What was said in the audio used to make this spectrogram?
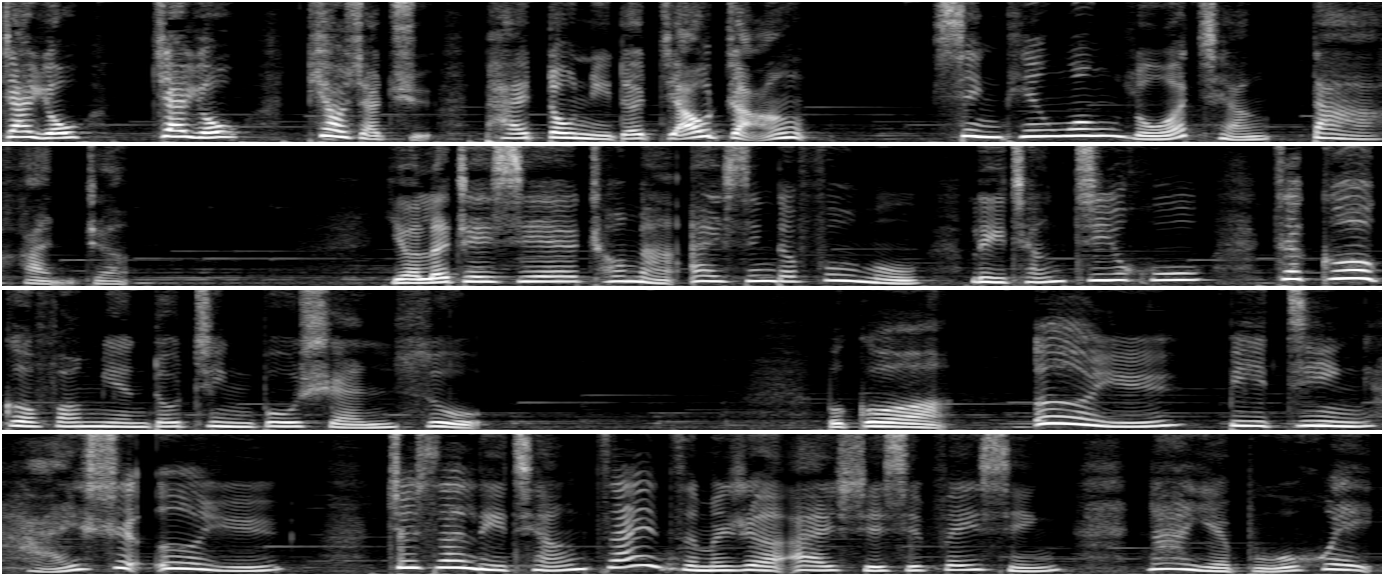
加油，加油！跳下去，拍动你的脚掌！信天翁罗强大喊着。有了这些充满爱心的父母，李强几乎在各个方面都进步神速。不过，鳄鱼毕竟还是鳄鱼，就算李强再怎么热爱学习飞行，那也不会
